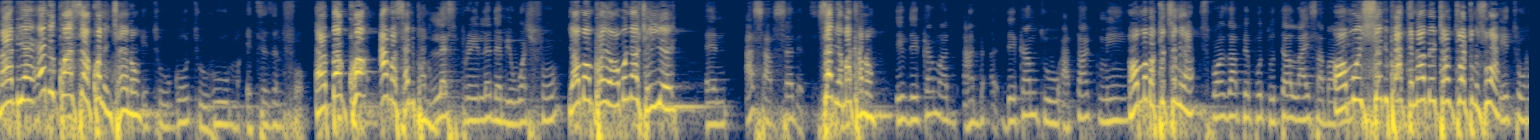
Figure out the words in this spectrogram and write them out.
na deɛ ɛni kwan sɛ ɛkɔ ne nkyɛn no it will go to whom it isn't for. ɛbɛkɔ ama saa nipa no Let's pray. Let them be watchful. yɛmɔ mpa yɛ ɔmo nya hwɛ yie And as I've said it, no. if they come at, at they come to attack me, ɔmo bɛto kye me a sponsor people to tell lies about me, hyɛ nipa akana bɛtwa ntoa to me so a it will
